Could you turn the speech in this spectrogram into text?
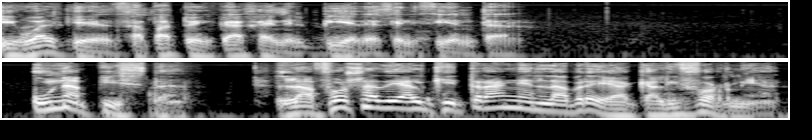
igual que el zapato encaja en el pie de Cenicienta. Una pista. La fosa de Alquitrán en La Brea, California,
